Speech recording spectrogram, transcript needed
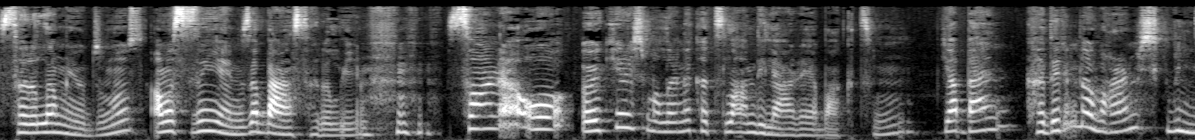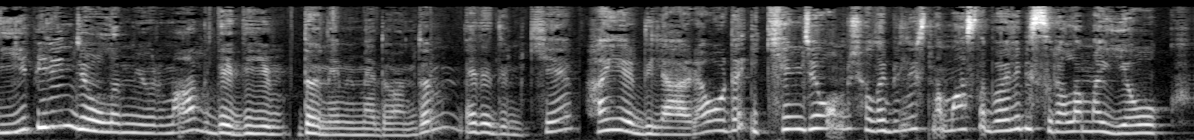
sarılamıyordunuz ama sizin yerinize ben sarılayım. Sonra o öykü yarışmalarına katılan Dilara'ya baktım. Ya ben kaderimde varmış gibi niye birinci olamıyorum abi dediğim dönemime döndüm. Ve dedim ki hayır Dilara orada ikinci olmuş olabilirsin ama aslında böyle bir sıralama yok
